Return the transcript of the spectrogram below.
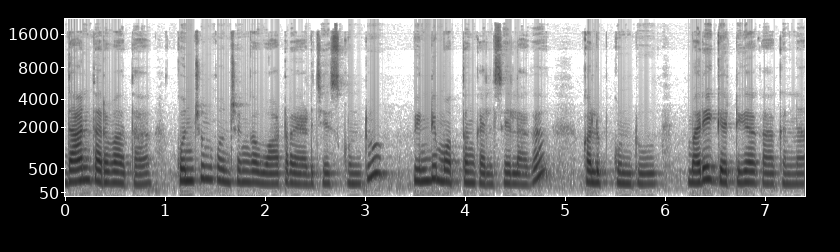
దాని తర్వాత కొంచెం కొంచెంగా వాటర్ యాడ్ చేసుకుంటూ పిండి మొత్తం కలిసేలాగా కలుపుకుంటూ మరీ గట్టిగా కాకుండా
